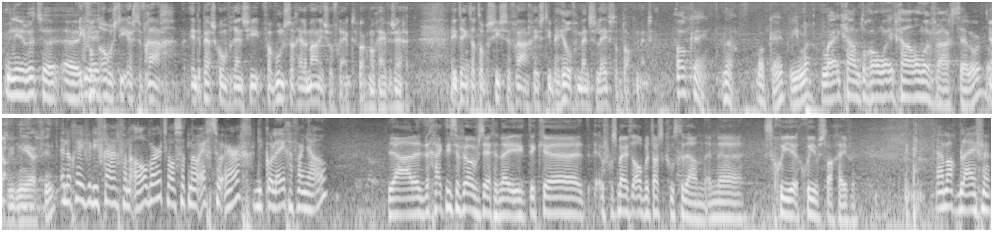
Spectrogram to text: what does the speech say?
Meneer Rutte... Uh, ik vond overigens die eerste vraag in de persconferentie van woensdag helemaal niet zo vreemd. Wou ik nog even zeggen. Ik denk dat dat precies de vraag is die bij heel veel mensen leeft op dat moment. Oké, okay, nou, oké, okay, prima. Maar ik ga hem toch al, ik ga een andere vraag stellen hoor, als ja. u het niet erg vindt. En nog even die vraag van Albert. Was dat nou echt zo erg, die collega van jou? Ja, daar ga ik niet zoveel over zeggen. Nee, ik, ik, uh, volgens mij heeft Albert hartstikke goed gedaan. En uh, is een goede, goede verslaggever. Hij mag blijven.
